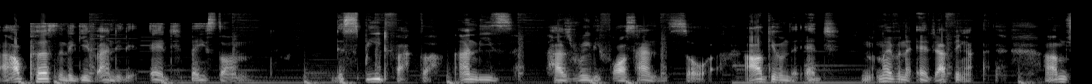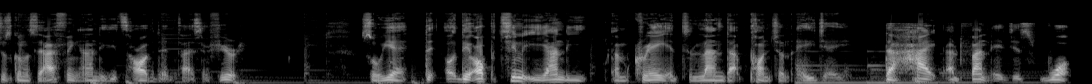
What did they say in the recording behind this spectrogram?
I'll personally give Andy the edge based on the speed factor. Andy's has really fast hands, so I'll give him the edge. Not even the edge. I think I'm just gonna say I think Andy hits harder than Tyson Fury. So yeah, the the opportunity Andy um created to land that punch on AJ, the height advantage is what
